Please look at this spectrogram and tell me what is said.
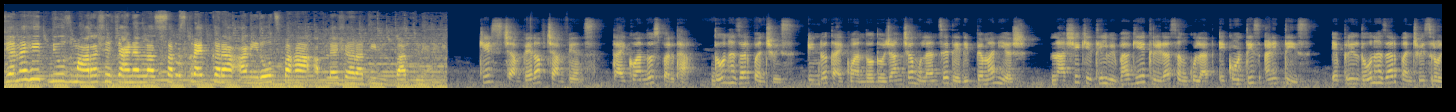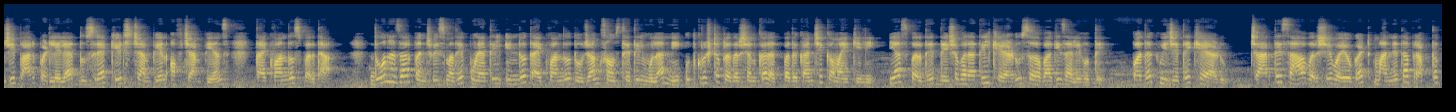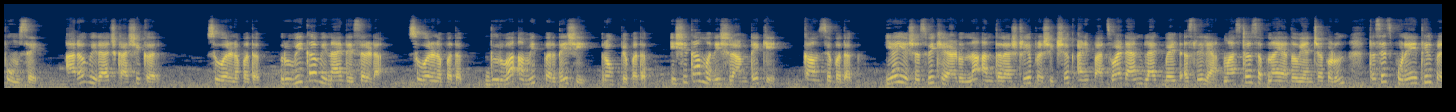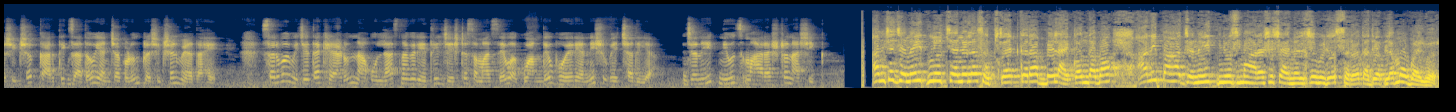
जनहित न्यूज महाराष्ट्र चॅनलला सबस्क्राईब करा आणि रोज पहा आपल्या शहरातील बातम्या. Kids champion of champions taekwondo स्पर्धा दोन हजार पंचवीस इंडो तायक्वांदो दोजांगच्या मुलांचे देदीप्यमान यश. नाशिक येथील विभागीय क्रीडा संकुलात एकोणतीस आणि तीस एप्रिल दोन हजार पंचवीस रोजी पार पडलेल्या दुसऱ्या kids champion of champions taekwondo स्पर्धा. दोन हजार पंचवीसमध्ये पुण्यातील इंडो तायक्वांदो दोजांग संस्थेतील मुलांनी उत्कृष्ट प्रदर्शन करत पदकांची कमाई केली. या स्पर्धेत देशभरातील खेळाडू सहभागी झाले होते. पदक विजेते खेळाडू चार ते सहा वर्षे वयोगट मान्यता प्राप्त पुमसे आरव विराज काशीकर सुवर्ण पदक रुविका विनाय देसरडा सुवर्ण पदक दुर्वा अमित परदेशी रौप्य पदक इशिता मनीष रामटेके कांस्य पदक या यशस्वी खेळाडूंना आंतरराष्ट्रीय प्रशिक्षक आणि पाचवा डॅन ब्लॅक बेल्ट असलेल्या मास्टर सपना यादव यांच्याकडून तसेच पुणे येथील प्रशिक्षक कार्तिक जाधव यांच्याकडून प्रशिक्षण मिळत आहे. सर्व विजेत्या खेळाडूंना उल्हासनगर येथील ज्येष्ठ समाजसेवक वामदेव भोयर यांनी शुभेच्छा दिल्या. जनहित न्यूज महाराष्ट्र नाशिक. आमच्या जनहित न्यूज चॅनलला सबस्क्राईब करा बेल आयकॉन दाबा आणि पहा जनहित न्यूज महाराष्ट्र चॅनलचे व्हिडिओ सर्वात आधी आपल्या मोबाईलवर.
